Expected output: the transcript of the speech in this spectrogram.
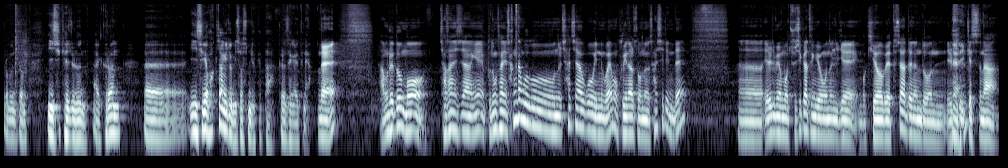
여러분 좀 인식해주는 에, 그런 에, 인식의 확장이 좀 있었으면 좋겠다 그런 생각이 드네요. 네. 아무래도 뭐 자산 시장에 부동산이 상당 부분을 차지하고 있는 거야 뭐 부인할 수 없는 사실인데 어, 예를 들면 뭐 주식 같은 경우는 이게 뭐 기업에 투자되는 돈일 수 네. 있겠으나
